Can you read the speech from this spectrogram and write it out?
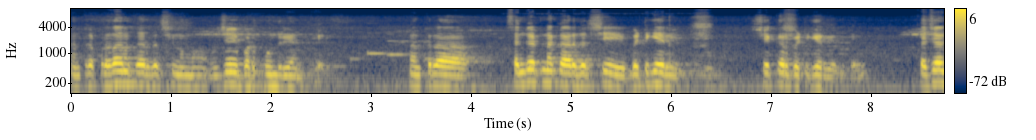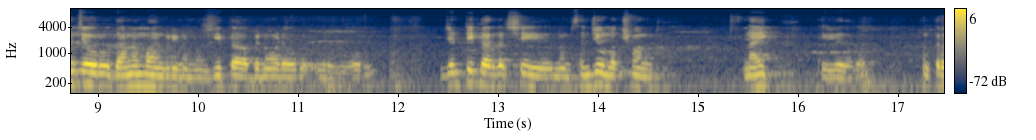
ನಂತರ ಪ್ರಧಾನ ಕಾರ್ಯದರ್ಶಿ ನಮ್ಮ ವಿಜಯ್ ಬಡ್ಕುಂದ್ರಿ ಅಂತೇಳಿ ನಂತರ ಸಂಘಟನಾ ಕಾರ್ಯದರ್ಶಿ ಬೆಟಗೇರಿ ಶೇಖರ್ ಬೆಟಗೇರಿ ಅಂತೇಳಿ ಖಜಾಂಚಿ ಅವರು, ದಾನಮ್ಮ ಅಂಗಡಿ ನಮ್ಮ ಗೀತಾ ಬೆನವಾಡೆ ಅವರು, ಇವರು, ಅವರು. ಜಂಟಿ ಕಾರ್ಯದರ್ಶಿ ನಮ್ಮ ಸಂಜೀವ್ ಲಕ್ಷ್ಮಣ್ ನಾಯ್ಕ್ ಇಲ್ಲಿದ್ದಾರೆ. ನಂತರ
